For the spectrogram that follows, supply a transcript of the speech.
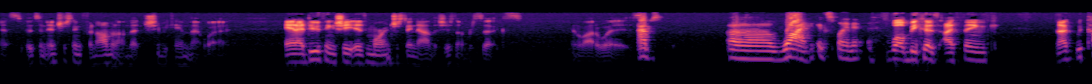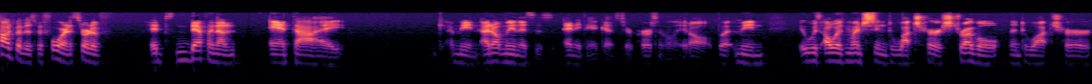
It's, it's an interesting phenomenon that she became that way. And I do think she is more interesting now that she's number six in a lot of ways. abs- uh why explain it Well, because I think and I, we talked about this before, and it's sort of it's definitely not an anti. I mean, I don't mean this as anything against her personally at all, but I mean it was always more interesting to watch her struggle than to watch her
